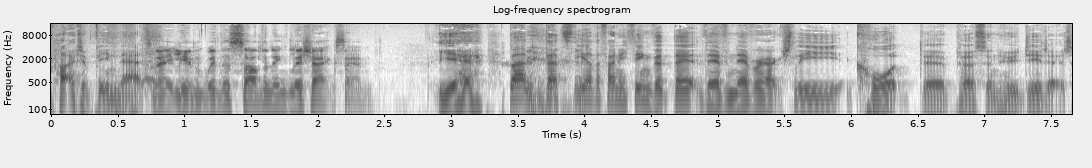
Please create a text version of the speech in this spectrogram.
might have been that. An alien with a southern English accent. Yeah, but that's the other funny thing that they, they've never actually caught the person who did it.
